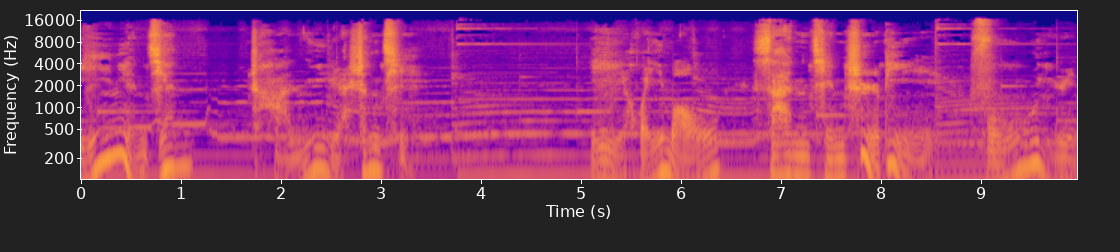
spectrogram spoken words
一念间，禅月升起；一回眸，三千赤壁浮云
